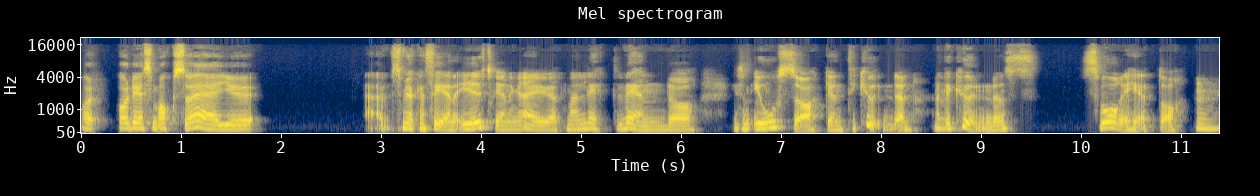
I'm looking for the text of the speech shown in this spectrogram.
Och, och det som också är ju, eh, som jag kan se i utredningar, är ju att man lätt vänder liksom orsaken till kunden. Att det är kundens svårigheter Mm.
